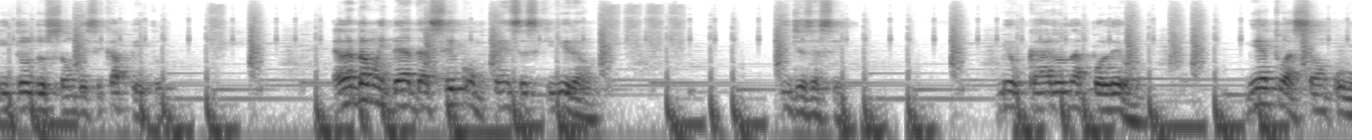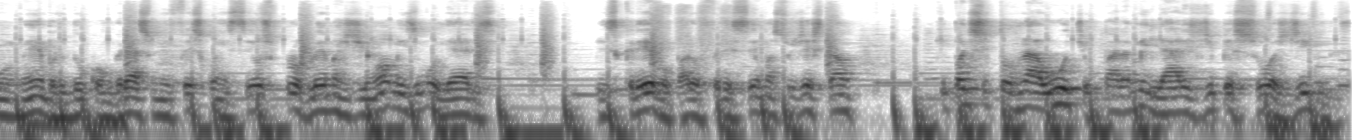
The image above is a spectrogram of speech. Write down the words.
introdução desse capítulo. Ela dá uma ideia das recompensas que virão. E diz assim: Meu caro Napoleão, Minha atuação como membro do Congresso me fez conhecer os problemas de homens e mulheres. Escrevo para oferecer uma sugestão que pode se tornar útil para milhares de pessoas dignas.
